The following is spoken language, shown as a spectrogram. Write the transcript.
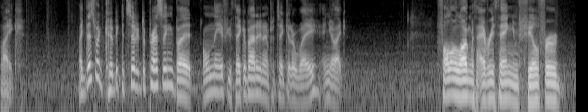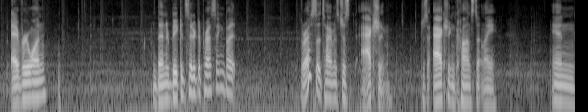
like like this one could be considered depressing, but only if you think about it in a particular way and you're like follow along with everything and feel for everyone. Then it'd be considered depressing, but the rest of the time it's just action. Just action constantly. And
